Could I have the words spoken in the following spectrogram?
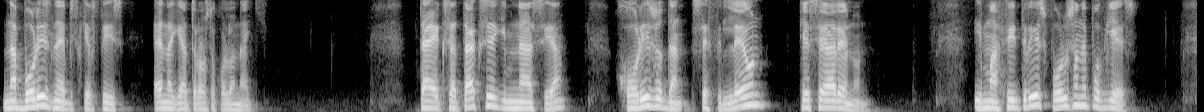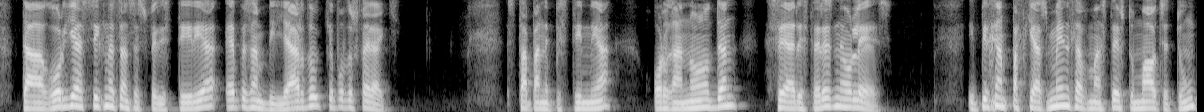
να μπορείς να επισκεφθείς ένα γιατρό στο κολονάκι. Τα εξατάξια γυμνάσια χωρίζονταν σε θηλαίων και σε αρένων. Οι μαθήτριες φορούσαν εποδιές τα αγόρια σύχνασαν σε σφαιριστήρια, έπαιζαν μπιλιάρδο και ποδοσφαιράκι. Στα πανεπιστήμια οργανώνονταν σε αριστερές νεολαίες. Υπήρχαν παθιασμένοι θαυμαστές του Μάο Τσετούγκ,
